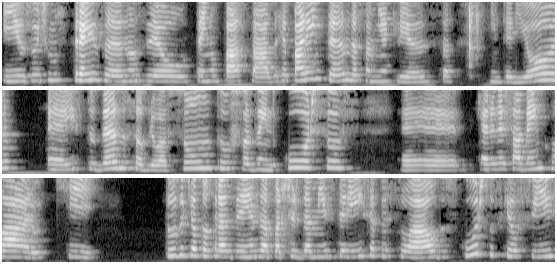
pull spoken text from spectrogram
E os últimos três anos eu tenho passado reparentando essa minha criança interior, é, estudando sobre o assunto, fazendo cursos. É, quero deixar bem claro que tudo que eu estou trazendo a partir da minha experiência pessoal, dos cursos que eu fiz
